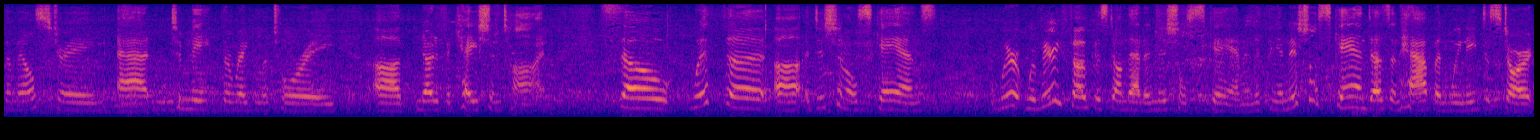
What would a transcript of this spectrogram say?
the mail stream at, to meet the regulatory uh, notification time. So with the uh, additional scans, we're, we're very focused on that initial scan. And if the initial scan doesn't happen, we need to start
